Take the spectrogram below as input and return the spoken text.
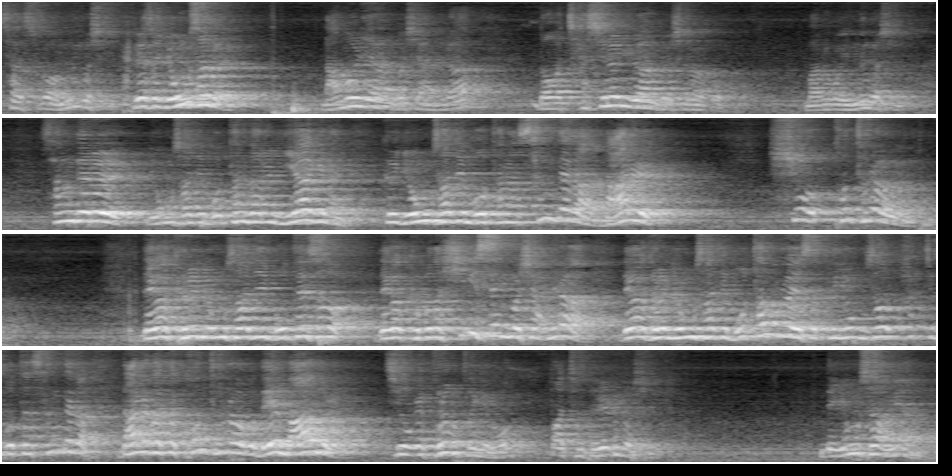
살 수가 없는 것입니다. 그래서 용서를 남을 위한 것이 아니라 너 자신을 위한 것이라고 말하고 있는 것입니다. 상대를 용서하지 못한다는 이야기는 그 용서하지 못하는 상대가 나를 컨트롤하고 있는 내가 그를 용서하지 못해서 내가 그보다 힘이 센 것이 아니라 내가 그를 용서하지 못함으로 해서 그 용서받지 못한 상대가 나를 갖다 컨트롤하고 내 마음을 지옥의 불렁텅이로 빠쳐드리는 것입니다. 근데 용서하면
